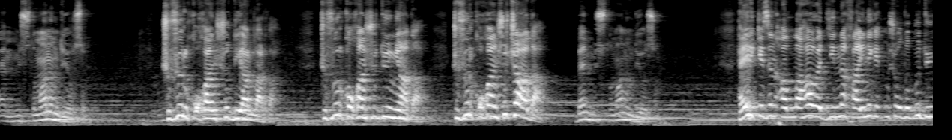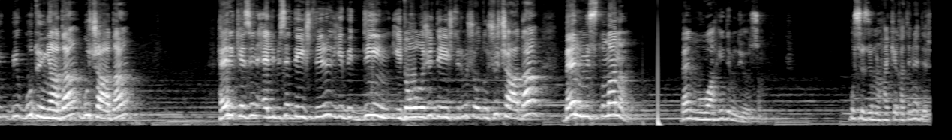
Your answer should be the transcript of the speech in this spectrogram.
Ben Müslümanım diyorsun. Küfür kokan şu diyarlarda, küfür kokan şu dünyada, küfür kokan şu çağda ben Müslümanım diyorsun. Herkesin Allah'a ve dinine hainlik etmiş olduğu bu, dü- bu dünyada, bu çağda herkesin elbise değiştirir gibi din, ideoloji değiştirmiş olduğu şu çağda ben Müslümanım, ben muvahhidim diyorsun. Bu sözünün hakikati nedir?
